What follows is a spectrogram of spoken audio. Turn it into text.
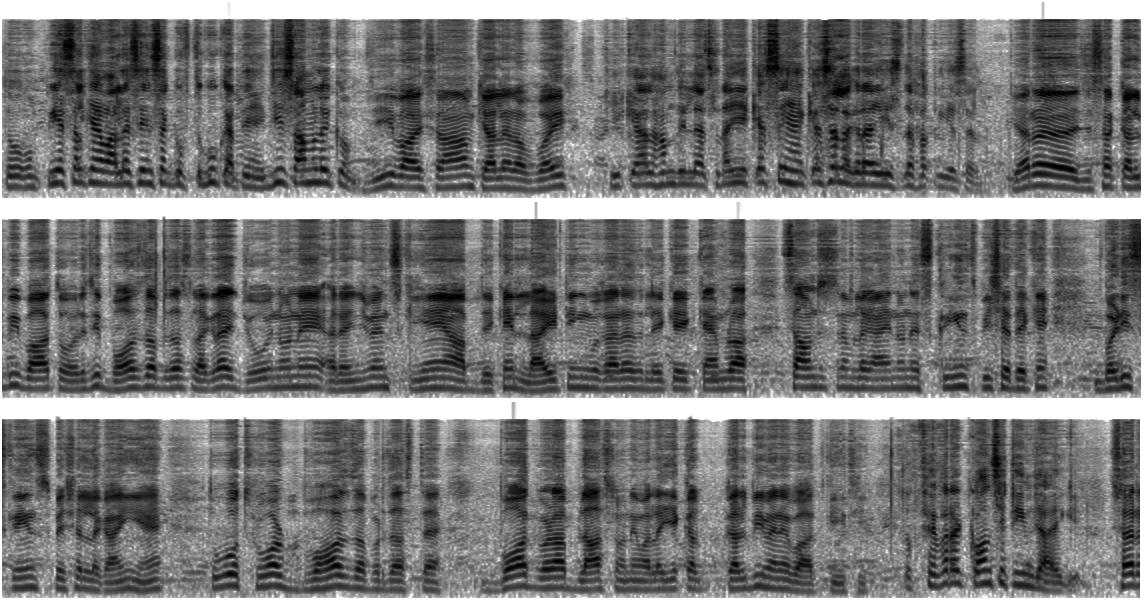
تو پی ایس ایل کے حوالے سے ان سے گفتگو کرتے ہیں۔ جی السلام علیکم۔ جی بھائی السلام۔ کیا لیں رب بھائی؟ ٹھیک ہے الحمدللہ۔ سنائیے کیسے ہیں؟ کیسا لگ رہا ہے اس دفعہ پی ایس ایل یار جس طرح کل بھی بات ہو رہی تھی بہت زبردست لگ رہا ہے۔ جو انہوں نے ارینجمنٹس کیے ہیں آپ دیکھیں لائٹنگ وغیرہ سے لے کے کیمرہ ساؤنڈ سسٹم لگائے انہوں نے اسکرینس پیچھے دیکھیں۔ بڑی اسکرین اسپیشل لگائی ہیں۔ تو وہ تھرو آؤٹ بہت زبردست ہے۔ بہت بڑا بلاسٹ ہونے والا ہے۔ یہ کل کل بھی میں نے بات کی تھی۔ تو فیورٹ کون سی ٹیم جائے گی؟ سر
